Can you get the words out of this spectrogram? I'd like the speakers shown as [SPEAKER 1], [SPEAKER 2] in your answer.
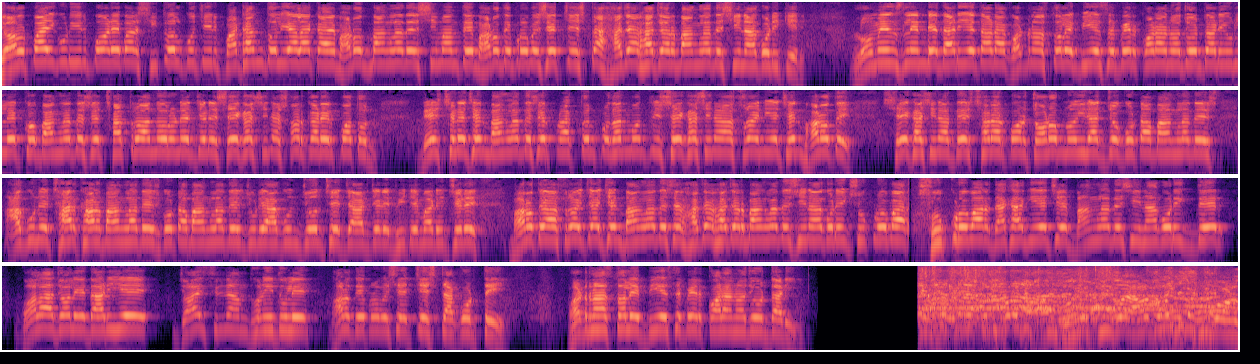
[SPEAKER 1] জলপাইগুড়ির পর এবার শীতলকুচির পাঠানতলি এলাকায় ভারত বাংলাদেশ সীমান্তে ভারতে প্রবেশের চেষ্টা হাজার হাজার বাংলাদেশি নাগরিকের। লোমেন্সল্যান্ডে দাঁড়িয়ে তারা ঘটনাস্থলে বিএসএফের কড়া নজরদারি উল্লেখ্য বাংলাদেশের ছাত্র আন্দোলনের জেরে শেখ হাসিনা সরকারের পতন। দেশ ছেড়েছেন বাংলাদেশের প্রাক্তন প্রধানমন্ত্রী শেখ হাসিনা, আশ্রয় নিয়েছেন ভারতে। শেখ হাসিনা দেশ ছাড়ার পর চরম নৈরাজ্য, গোটা বাংলাদেশ, আগুনে ছাড়খাড় বাংলাদেশ, গোটা বাংলাদেশ জুড়ে আগুন জ্বলছে, যার জেরে ভিটে মাটি ছেড়ে ভারতে আশ্রয় চাইছেন বাংলাদেশের হাজার হাজার বাংলাদেশি নাগরিক। শুক্রবার শুক্রবার দেখা গিয়েছে বাংলাদেশি নাগরিকদের গলা জলে দাঁড়িয়ে জয় শ্রীরাম ধ্বনি তুলে ভারতে প্রবেশের চেষ্টা করতে। ঘটনাস্থলে বিএসএফ এর কড়া নজরদারি।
